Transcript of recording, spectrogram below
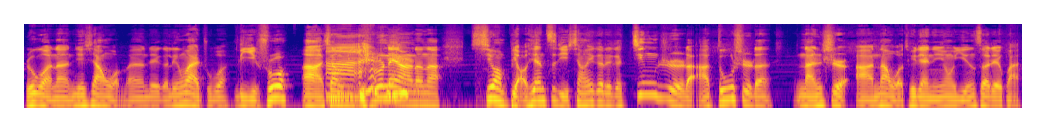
如果呢，你像我们这个另外主播李叔啊，像啊李叔那样的呢，希望表现自己像一个这个精致的啊都市的男士啊，那我推荐您用银色这款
